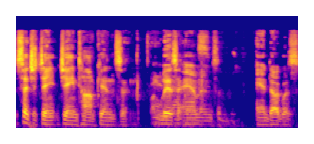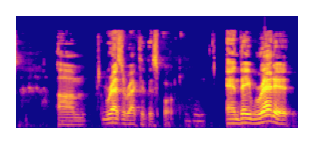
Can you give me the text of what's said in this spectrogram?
such as Jane, Jane Tompkins and Ann Liz Douglas. Ammons and Ann Douglas, um, resurrected this book. And they read it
